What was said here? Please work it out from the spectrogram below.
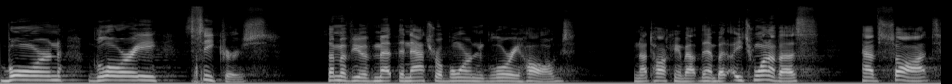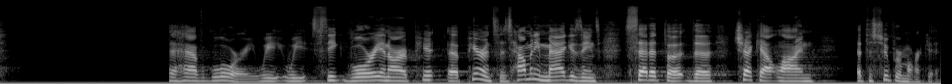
born glory seekers. Some of you have met the natural born glory hogs. I'm not talking about them, but each one of us have sought to have glory. We, we seek glory in our appearances. How many magazines set at the, the checkout line at the supermarket?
